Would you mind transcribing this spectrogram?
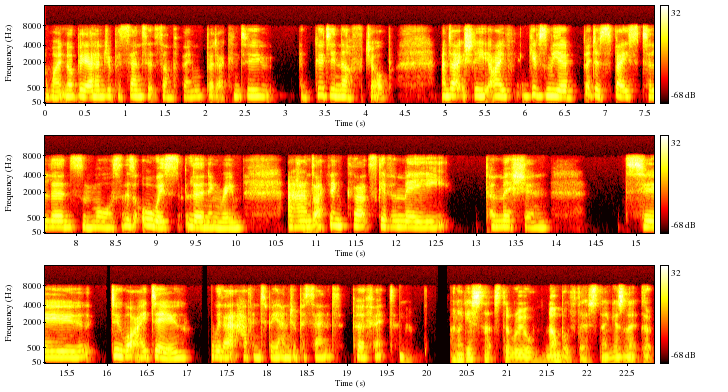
I might not be 100% at something, but I can do a good enough job. And actually, I gives me a bit of space to learn some more. So there's always learning room. And sure. I think that's given me permission to do what I do without having to be 100% perfect. And I guess that's the real number of this thing, isn't it? That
